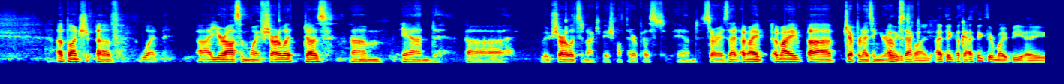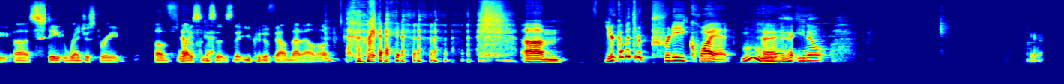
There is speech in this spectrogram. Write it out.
a bunch of what uh, your awesome wife Charlotte does, um, and uh, Charlotte's an occupational therapist. And sorry, is that am I am I uh, jeopardizing your I think OPSEC? it's fine. I think Okay. I think there might be a uh, state registry of Oh, okay. licenses that you could have found that out on. okay. um, you're coming through pretty quiet. Ooh, Uh, you know,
